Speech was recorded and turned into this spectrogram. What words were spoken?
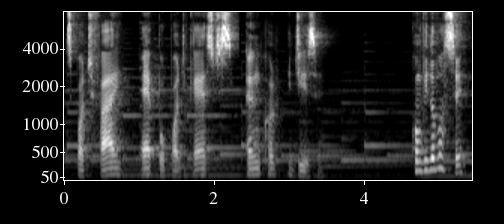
Spotify, Apple Podcasts, Anchor e Deezer. Convido você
